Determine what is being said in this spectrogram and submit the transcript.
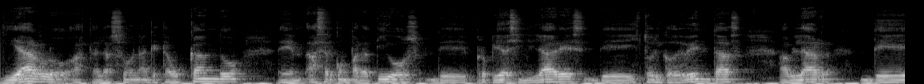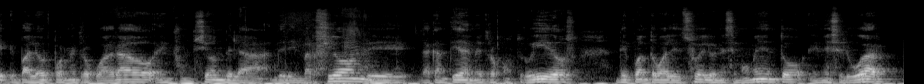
guiarlo hasta la zona que está buscando, eh, hacer comparativos de propiedades similares, de histórico de ventas, hablar de valor por metro cuadrado en función de la, de la inversión, de la cantidad de metros construidos, de cuánto vale el suelo en ese momento, en ese lugar.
